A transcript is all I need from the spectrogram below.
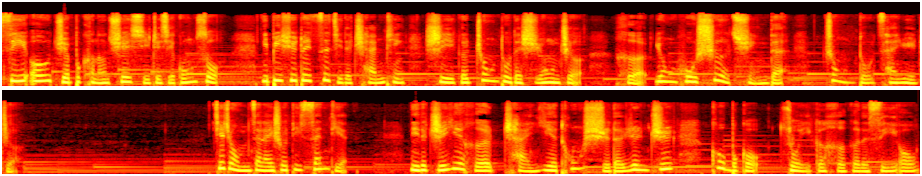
，CEO 绝不可能缺席这些工作。你必须对自己的产品是一个重度的使用者和用户社群的重度参与者。接着，我们再来说第三点：你的职业和产业通识的认知够不够做一个合格的 CEO？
